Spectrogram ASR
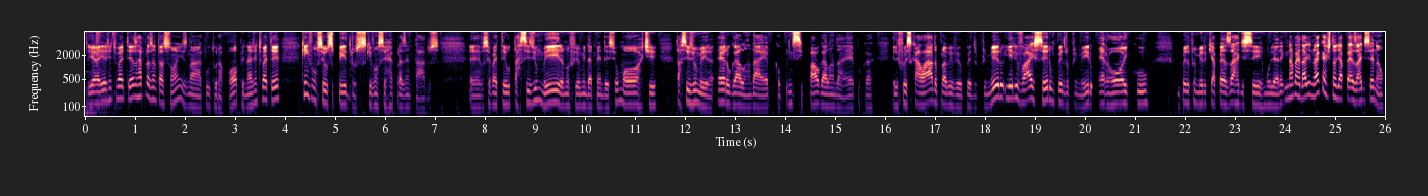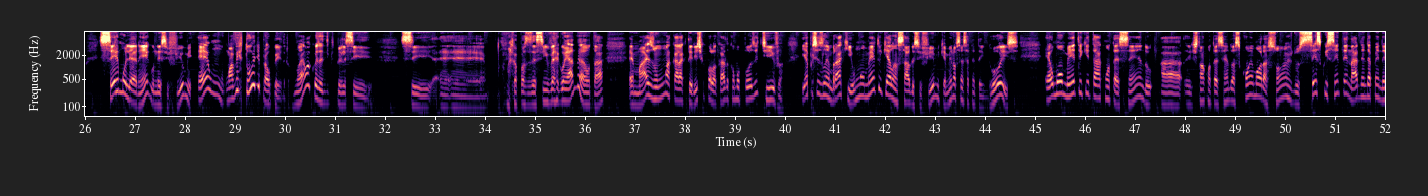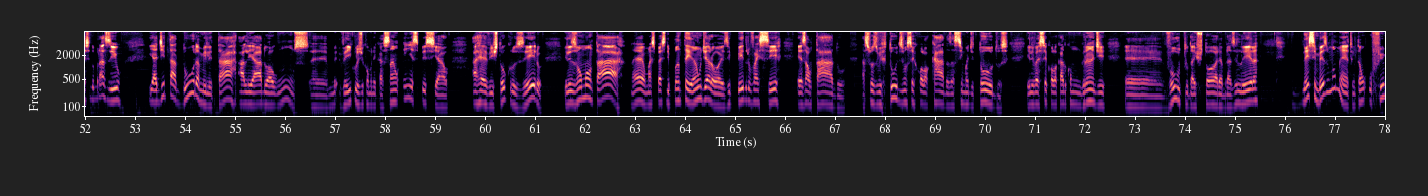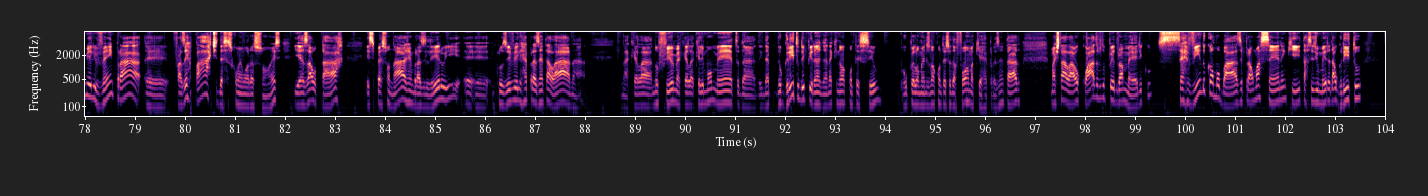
E aí a gente vai ter as representações na cultura pop, né? A gente vai ter quem vão ser os Pedros que vão ser representados. É, você vai ter o Tarcísio Meira no filme Independência ou Morte. Tarcísio Meira era o galã da época, o principal galã da época. Ele foi escalado para viver o Pedro I e ele vai ser um Pedro I heróico um Pedro I que, apesar de ser mulherengo, e na verdade não é questão de apesar de ser, não. Ser mulherengo nesse filme é um, uma virtude para o Pedro. Não é uma coisa de para ele se. se é, é, como é que eu posso dizer, se envergonhar, não, tá? É mais uma característica colocada como positiva. E é preciso lembrar que o momento em que é lançado esse filme, que é 1972, é o momento em que está acontecendo, a, estão acontecendo as comemorações do sesquicentenário da independência do Brasil. E a ditadura militar, aliado a alguns é, veículos de comunicação, em especial a revista O Cruzeiro, eles vão montar né, uma espécie de panteão de heróis e Pedro vai ser exaltado, as suas virtudes vão ser colocadas acima de todos, ele vai ser colocado como um grande é, vulto da história brasileira nesse mesmo momento. Então, o filme ele vem para é, fazer parte dessas comemorações e exaltar esse personagem brasileiro e, é, é, inclusive, ele representa lá na naquela no filme aquela, aquele momento da, do, grito do Ipiranga, né, que não aconteceu ou pelo menos não aconteceu da forma que é representado, mas está lá o quadro do Pedro Américo servindo como base para uma cena em que Tarcísio Meira dá o grito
